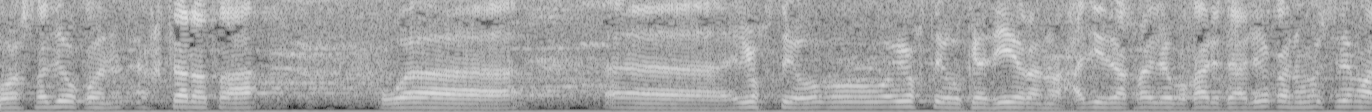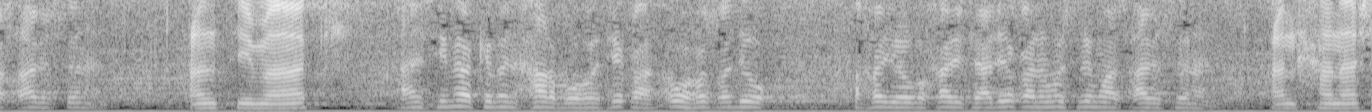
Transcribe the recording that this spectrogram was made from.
هو صدوق اختلط و آه، يخطئ ويخطئ كثيرا وحديث أخرجه البخاري تعليقا ومسلم وأصحاب السنن. عن سماك. عن سماك بن حرب وهو ثقة وهو صدوق أخرجه البخاري تعليقا ومسلم وأصحاب السنن. عن حنش.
